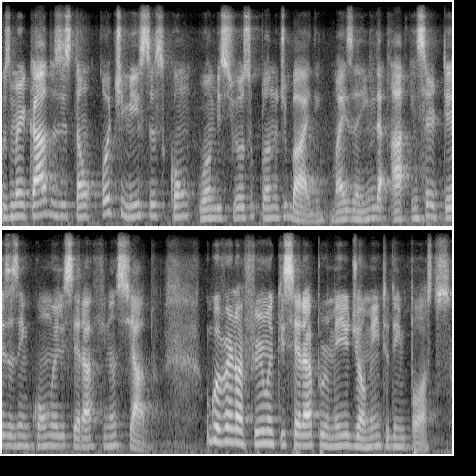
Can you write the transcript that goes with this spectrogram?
Os mercados estão otimistas com o ambicioso plano de Biden, mas ainda há incertezas em como ele será financiado. O governo afirma que será por meio de aumento de impostos,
